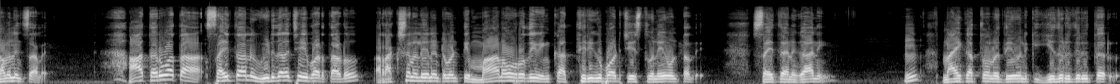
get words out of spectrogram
గమనించాలి. ఆ తరువాత సైతాను విడుదల చేయబడతాడు రక్షణ లేనటువంటి మానవ హృదయం ఇంకా తిరుగుబాటు చేస్తూనే ఉంటుంది. సైతాను కానీ నాయకత్వంలో దేవునికి ఎదురు తిరుగుతారు.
